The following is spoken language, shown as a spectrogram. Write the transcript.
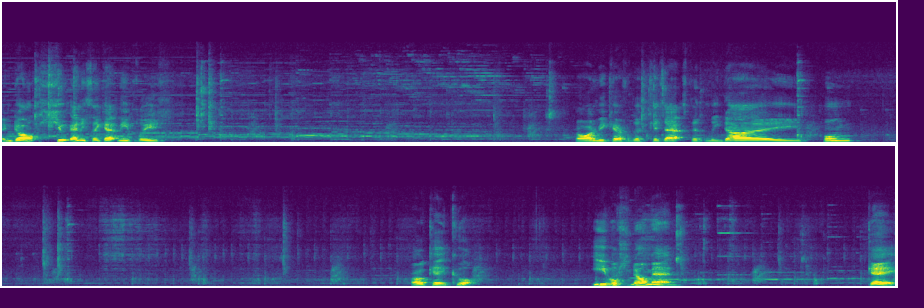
And don't shoot anything at me, please. I want to be careful this kid accidentally die. Boing. Okay, cool. Evil snowman. Okay.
